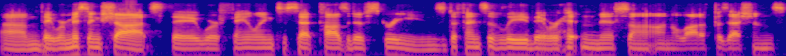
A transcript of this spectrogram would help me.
Um, they were missing shots. They were failing to set positive screens. Defensively, they were hit and miss on, on a lot of possessions.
